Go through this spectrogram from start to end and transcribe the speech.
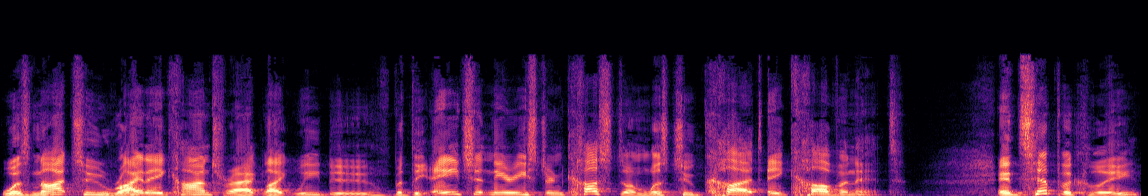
was not to write a contract like we do, but the ancient Near Eastern custom was to cut a covenant. And typically,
